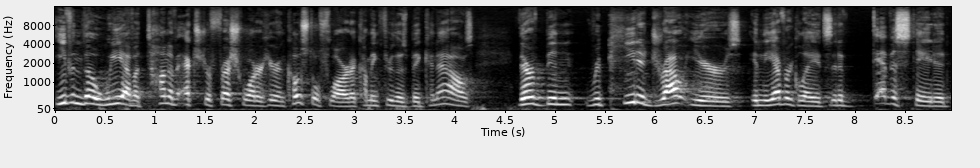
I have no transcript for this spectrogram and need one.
even though we have a ton of extra fresh water here in coastal Florida coming through those big canals, there have been repeated drought years in the Everglades that have devastated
